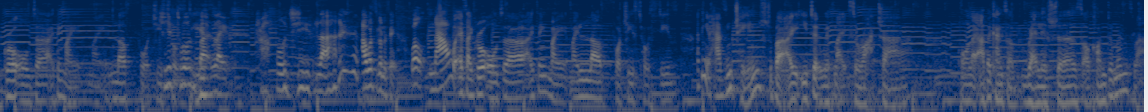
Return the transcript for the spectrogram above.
grow older, I think my, my love for cheese, cheese toasties- toast but like truffle cheese lah. I was gonna say, well, now as I grow older, I think my, my love for cheese toasties, I think it hasn't changed, but I eat it with like sriracha or like other kinds of relishes or condiments lah.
